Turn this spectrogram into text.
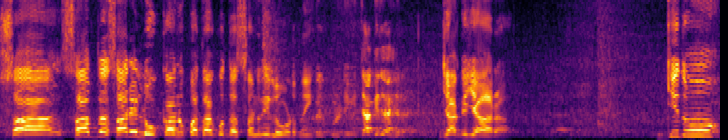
ਸਾ- ਸਭ ਦਾ ਸਾਰੇ ਲੋਕਾਂ ਨੂੰ ਪਤਾ ਕੋਈ ਦੱਸਣ ਦੀ ਲੋੜ ਨਹੀਂ। ਬਿਲਕੁਲ ਠੀਕ ਜੱਗ ਜ਼ਾਹਿਰ ਹੈ। ਜੱਗ ਜਾਰ ਆ। ਜਦੋਂ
